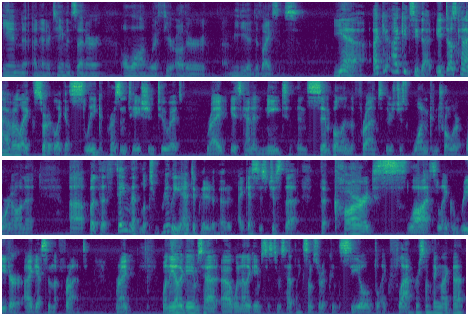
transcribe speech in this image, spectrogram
in an entertainment center along with your other uh, media devices. Yeah, I, I could see that. It does kind of have a like sort of like a sleek presentation to it, right? It's kind of neat and simple in the front. There's just one controller port on it. Uh, but the thing that looks really antiquated about it, I guess, is just the the card slot like reader, I guess, in the front, right? When the other games had, uh, when other game systems had like some sort of concealed like flap or something like that,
